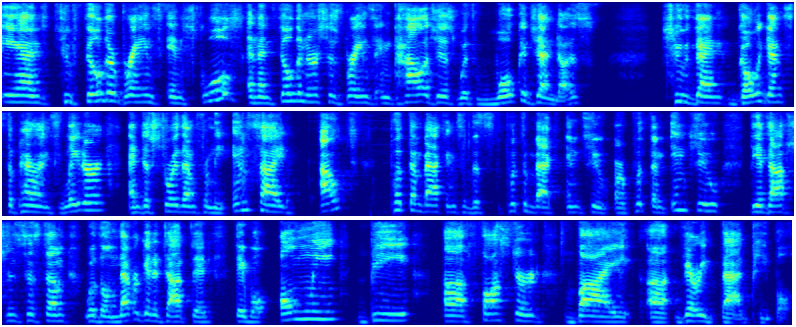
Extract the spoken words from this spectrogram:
and to fill their brains in schools and then fill the nurses' brains in colleges with woke agendas to then go against the parents later and destroy them from the inside out put them back into this put them back into or put them into the adoption system where they'll never get adopted they will only be uh, fostered by uh, very bad people.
